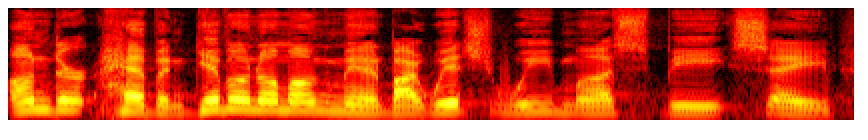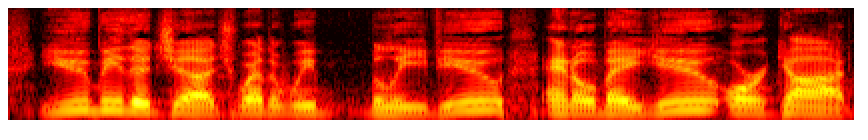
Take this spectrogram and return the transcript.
under heaven given among men by which we must be saved. You be the judge whether we believe you and obey you or God.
